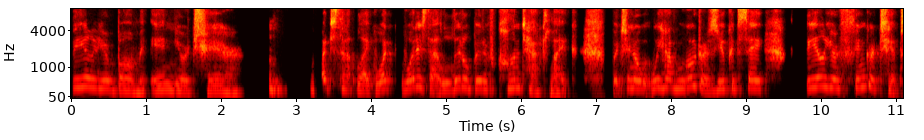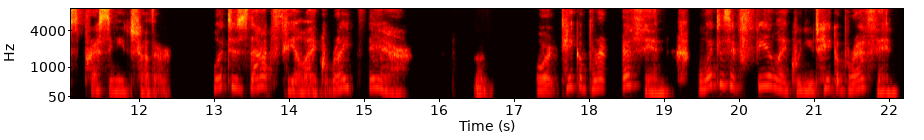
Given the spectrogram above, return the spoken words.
feel your bum in your chair. What's that like? What what is that little bit of contact like? But you know, we have mudras. You could say, feel your fingertips pressing each other. What does that feel like right there? Mm. Or take a breath in. What does it feel like when you take a breath in?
